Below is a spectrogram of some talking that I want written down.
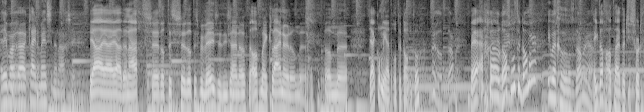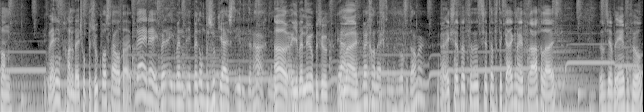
Alleen maar eh, kleine mensen in Den Haag zeker. Ja, ja, ja. Den Haag, is, eh, dat, is, eh, dat is bewezen. Die zijn over het algemeen kleiner dan... dan Jij komt niet uit Rotterdam, toch? Ik ben Rotterdammer. Ben je echt gewoon Ja, maar- Rotterdammer? Ik ben gewoon Rotterdammer, ja. Ik dacht altijd dat je een soort van... Ik weet niet, gewoon een beetje op bezoek was daar altijd. Nee, nee, ik ben, ik, ben, ik ben op bezoek juist in Den Haag nu. Oh, je bent nu op bezoek ja, bij mij. ik ben gewoon echt een Rotterdammer. Ja, ik zit even, zit even te kijken naar je vragenlijst. Dat je hebt ingevuld.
